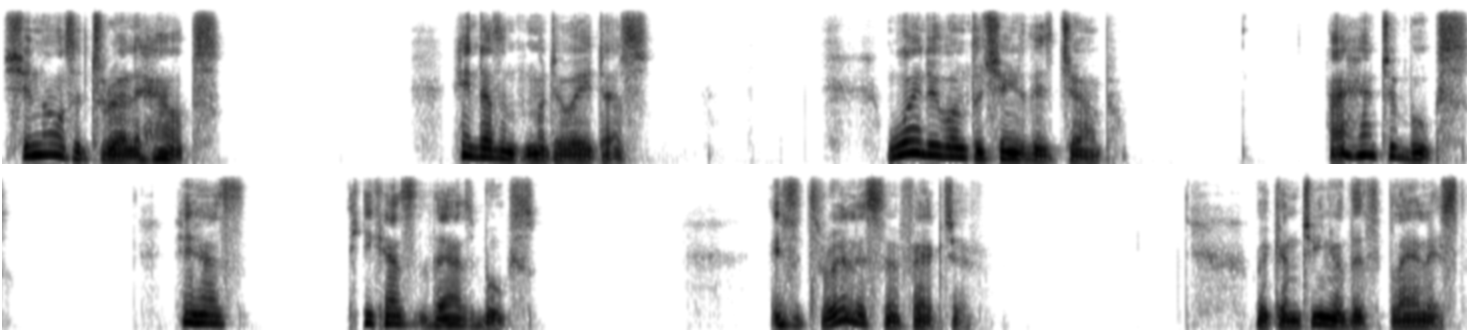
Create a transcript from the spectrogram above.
She knows it really helps. He doesn't motivate us. Why do you want to change this job? I have two books. He has he has those books. Is it really so effective? We continue this playlist.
